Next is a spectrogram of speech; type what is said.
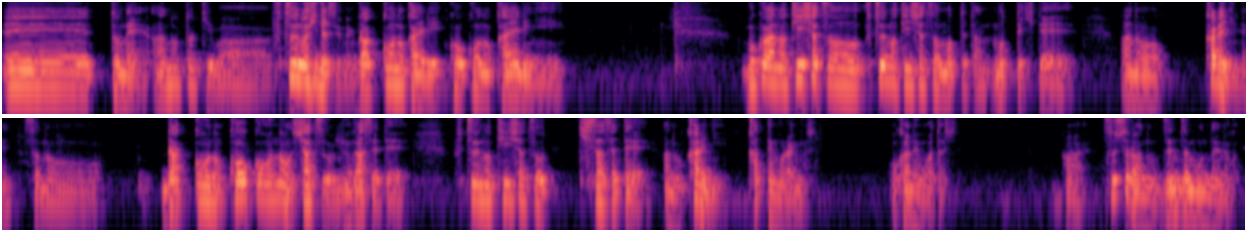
えー、っとねあの時は普通の日ですよね。学校の帰り高校の帰りに僕はあの T シャツを普通の T シャツを持ってた持ってきてあの彼にねその学校の高校のシャツを脱がせて普通の T シャツを着させてあの彼に買ってもらいました。お金を渡して。はい。そしたらあの全然問題なかった。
